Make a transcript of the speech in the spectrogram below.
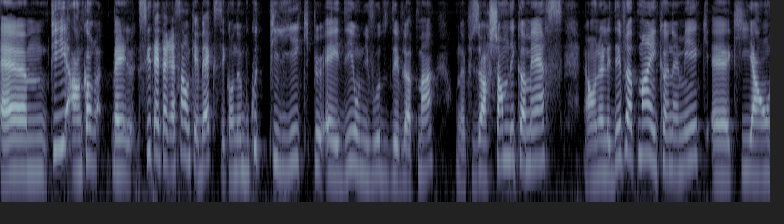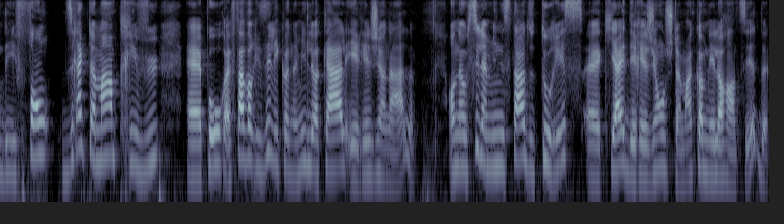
Euh, puis encore, ben, ce qui est intéressant au Québec, c'est qu'on a beaucoup de piliers qui peuvent aider au niveau du développement. On a plusieurs chambres des commerces, euh, on a le développement économique euh, qui ont des fonds directement prévus euh, pour favoriser l'économie locale et régionale. On a aussi le ministère du Tourisme qui aide des régions justement comme les Laurentides.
